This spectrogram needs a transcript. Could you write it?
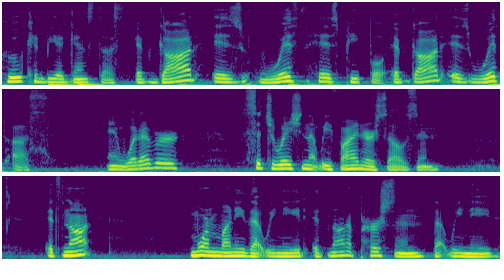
who can be against us? If God is with his people, if God is with us, and whatever situation that we find ourselves in, it's not more money that we need. It's not a person that we need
